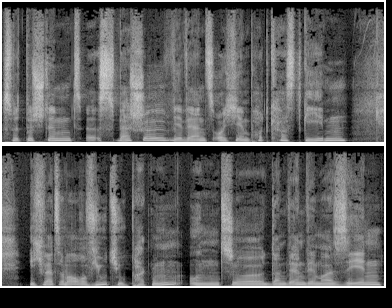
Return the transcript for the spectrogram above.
Es wird bestimmt äh, special. Wir werden es euch hier im Podcast geben. Ich werde es aber auch auf YouTube packen und äh, dann werden wir mal sehen,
